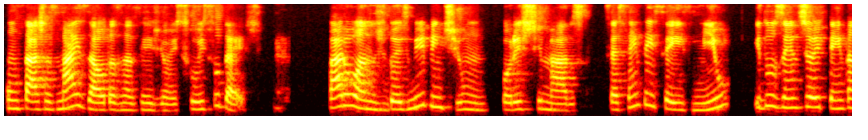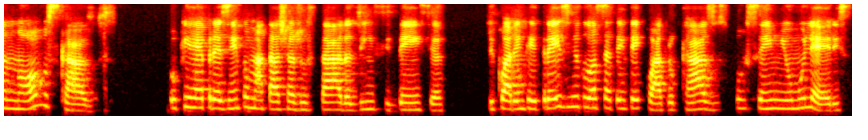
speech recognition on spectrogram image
com taxas mais altas nas regiões Sul e Sudeste. Para o ano de 2021, foram estimados 66.280 novos casos, o que representa uma taxa ajustada de incidência de 43,74 casos por 100 mil mulheres,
